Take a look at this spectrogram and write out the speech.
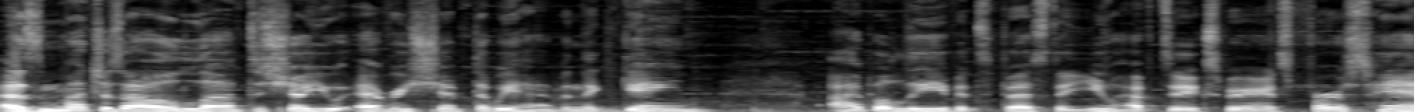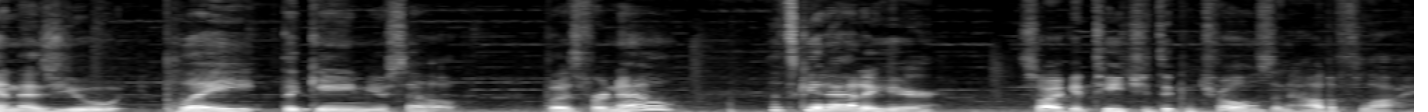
As much as I would love to show you every ship that we have in the game, I believe it's best that you have to experience firsthand as you play the game yourself. But for now, let's get out of here, so I can teach you the controls and how to fly.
